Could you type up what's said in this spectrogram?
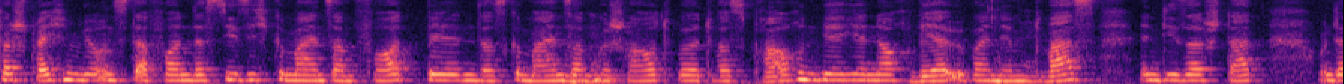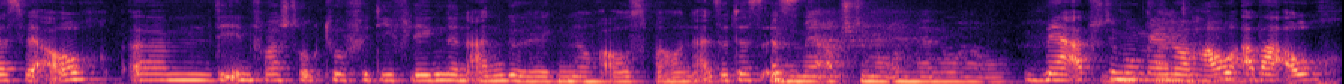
versprechen wir uns davon, dass die sich gemeinsam fortbilden, dass gemeinsam mhm. geschaut wird, was brauchen wir hier noch, wer übernimmt okay. was in dieser Stadt und dass wir auch ähm, die Infrastruktur für die pflegenden Angehörigen mhm. noch ausbauen. Also das also ist mehr Abstimmung und mehr Know-how. Mehr Abstimmung, mehr Know-how, aber auch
